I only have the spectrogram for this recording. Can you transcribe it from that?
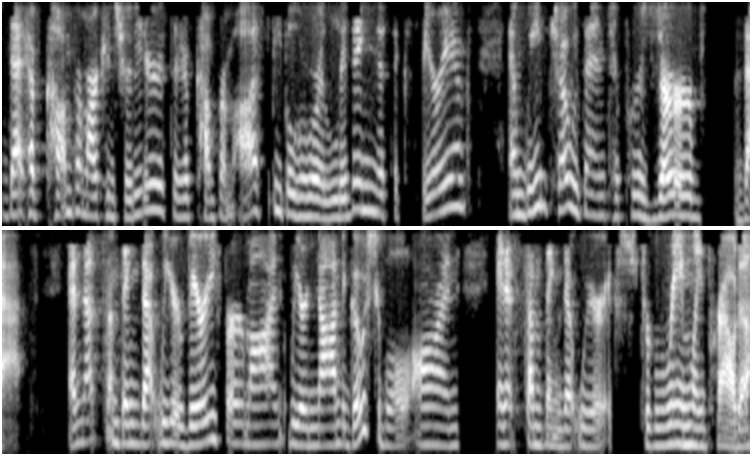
that have come from our contributors, that have come from us, people who are living this experience, and we've chosen to preserve that. And that's something that we are very firm on. We are non-negotiable on and it's something that we're extremely proud of.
